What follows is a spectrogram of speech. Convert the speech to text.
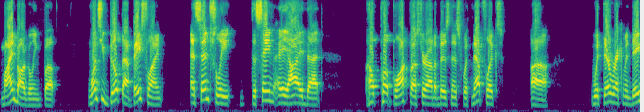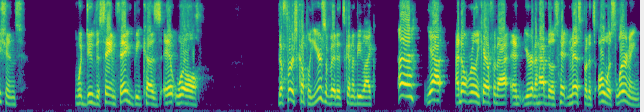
mind-boggling but once you built that baseline essentially the same AI that helped put Blockbuster out of business with Netflix, uh, with their recommendations, would do the same thing because it will the first couple years of it, it's going to be like, eh, yeah, I don't really care for that, and you're going to have those hit and miss, but it's always learning,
